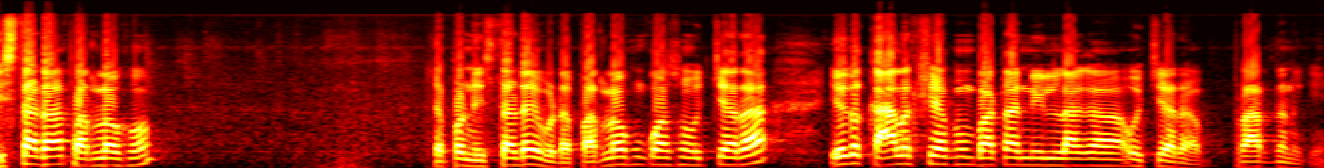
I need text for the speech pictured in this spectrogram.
ఇస్తాడా పరలోకం? చెప్పండి ఇస్తాడా ఇవ్వడా? పరలోకం కోసం వచ్చారా? ఏదో కాలక్షేపం బఠానీలాగా వచ్చారా ప్రార్థనకి?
